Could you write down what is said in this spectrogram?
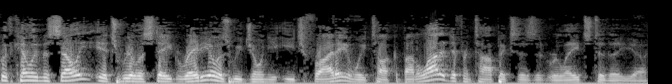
Back with Kelly Maselli. It's Real Estate Radio as we join you each Friday, and we talk about a lot of different topics as it relates to the uh,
